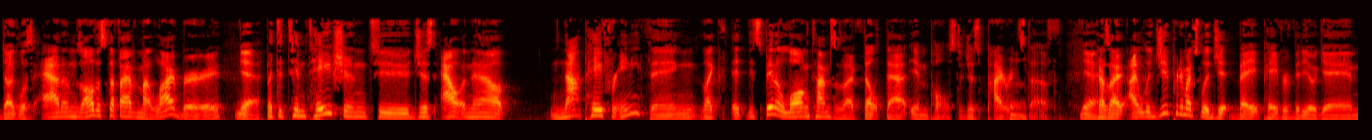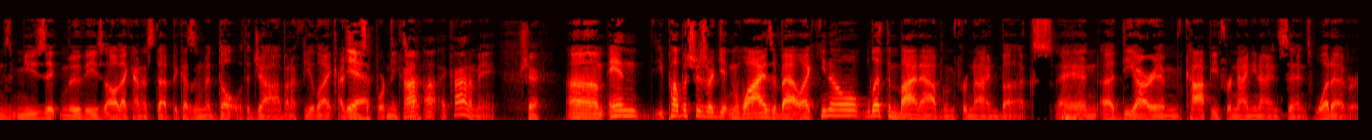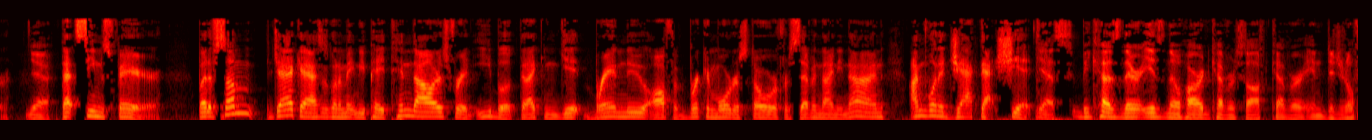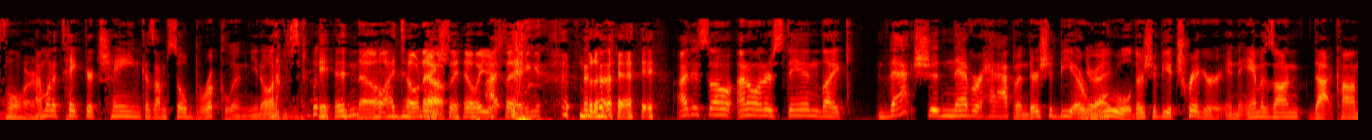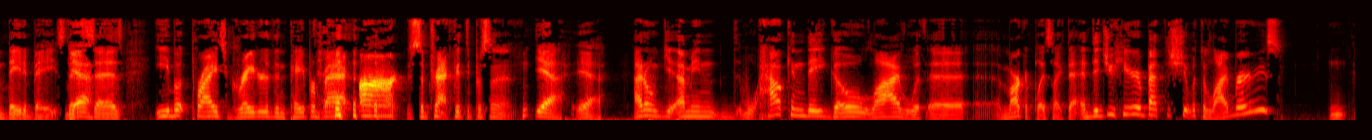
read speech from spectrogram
Douglas Adams, all the stuff I have in my library. Yeah. But the temptation to just out and out not pay for anything, like it, it's been a long time since I felt that impulse to just pirate stuff. Mm. Yeah. Because I, I legit, pretty much legit pay, pay for video games, music, movies, all that kind of stuff because I'm an adult with a job and I feel like I should Yeah, support the uh, economy. Sure. Um, and the publishers are getting wise about like you know let them buy an album for nine bucks Mm-hmm. and a DRM copy for ninety nine cents, whatever. Yeah. That seems fair. But if some jackass is going to make me pay ten dollars for an ebook that I can get brand new off a brick and mortar store for seven ninety nine, I'm going to jack that shit. Yes, because there is no hardcover, softcover in digital form. I'm going to take their chain because I'm so Brooklyn. You know what I'm saying? no, I don't No. actually know what you're I- saying, but okay. I just don't. I don't understand. Like that should never happen. There should be a You're right. rule. There should be a trigger in the Amazon.com database that Yeah. says ebook price greater than paperback. er, subtract fifty percent. Yeah, yeah. I don't get. I mean, how can they go live with a, a marketplace like that? And did you hear about the shit with the libraries?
